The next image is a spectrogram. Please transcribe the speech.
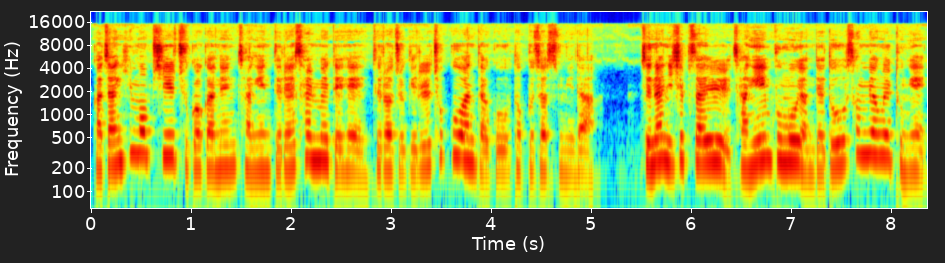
가장 힘없이 죽어가는 장애인들의 삶에 대해 들어주기를 촉구한다고 덧붙였습니다. 지난 24일 장애인 부모 연대도 성명을 통해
